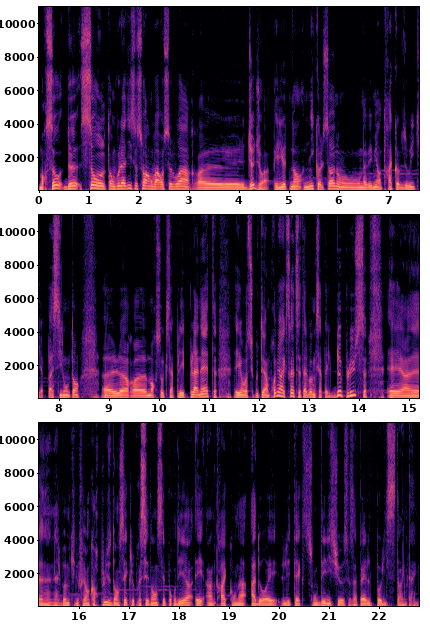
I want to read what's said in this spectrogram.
morceau de Salt. On vous l'a dit ce soir, on va recevoir euh, Jojoa et lieutenant Nicholson. On, avait mis en track of the week il n'y a pas si longtemps euh, leur morceau qui s'appelait Planète et on va s'écouter un premier extrait de cet album qui s'appelle De Plus et un album qui nous fait encore plus danser que le précédent, c'est pour dire, et un track qu'on a adoré. Les textes sont délicieux, ça s'appelle Police Time Time.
